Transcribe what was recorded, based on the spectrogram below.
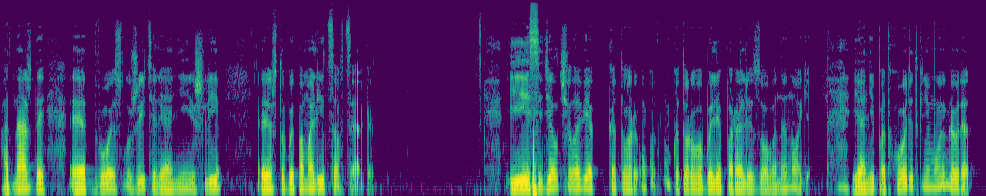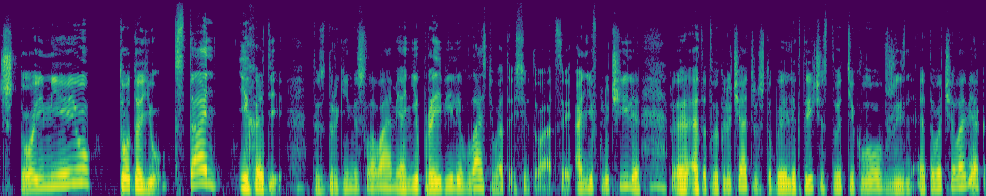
Однажды э, двое служителей, они шли, э, чтобы помолиться в церковь. И сидел человек, который, у которого были парализованы ноги. И они подходят к нему и говорят, что имею, то даю. Встань и ходи. То есть, другими словами, они проявили власть в этой ситуации. Они включили э, этот выключатель, чтобы электричество текло в жизнь этого человека.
